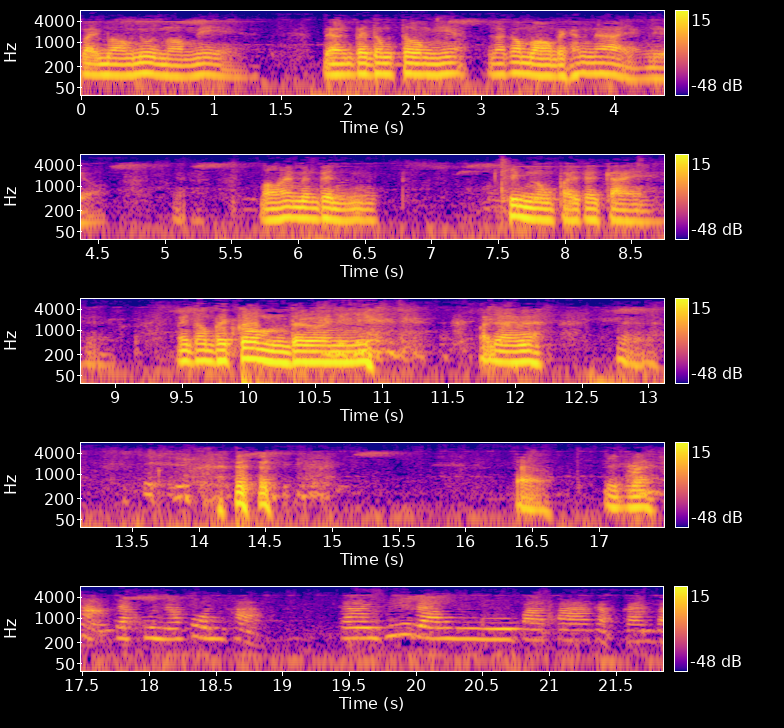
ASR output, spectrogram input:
ไปมองนู่นมองนี่ เดินไปตรงๆเนี้ยแล้วก็มองไปข้างหน้าอย่างเดียว มองให้มันเป็นทิ่มลงไปไกลๆไม่ต้องไปก้มเดินอย่างนี้เข้าใจไหมอ่าอีกไหมคำถามจากคุณณพลค่ะ การที่เรางูปลาปากับการป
